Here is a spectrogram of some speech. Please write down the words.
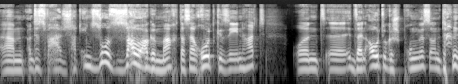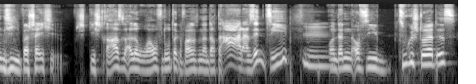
Ähm, und das war, das hat ihn so sauer gemacht, dass er rot gesehen hat und äh, in sein Auto gesprungen ist und dann die wahrscheinlich die Straßen alle rauf und runter gefahren ist und dann dachte, ah, da sind sie. Und dann auf sie zugesteuert ist.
